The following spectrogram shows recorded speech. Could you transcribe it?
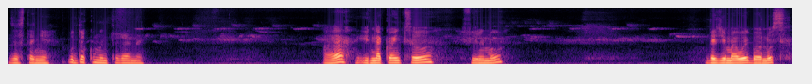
zostanie udokumentowany. A i na końcu filmu będzie mały bonus.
